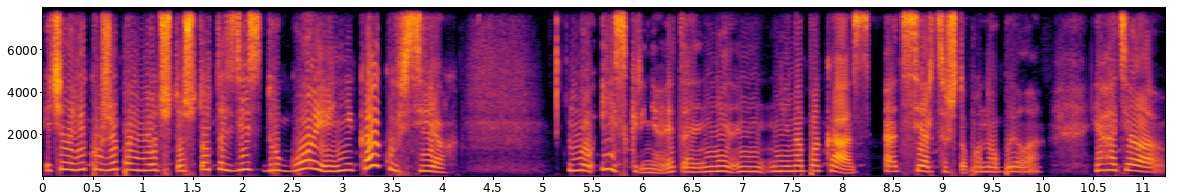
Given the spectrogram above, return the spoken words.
и человек уже поймет, что что-то здесь другое, не как у всех ну, искренне, это не, не на показ, от сердца, чтобы оно было. Я хотела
